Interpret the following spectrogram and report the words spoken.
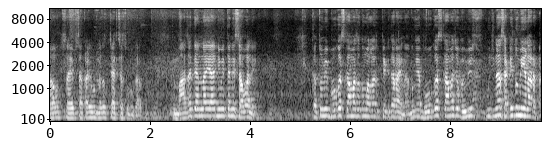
राऊत साहेब सकाळी उठलं तर चर्चा सुरू करतात. माझं त्यांना या निमित्ताने सवाल आहे का तुम्ही बोगस कामाचा तुम्हाला तिटकार आहे ना? मग या बोगस कामाच्या भूमिपूजनासाठी तुम्ही येणार का?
